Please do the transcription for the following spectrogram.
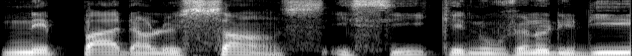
n'est pas dans le sens ici que nous venons de dire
